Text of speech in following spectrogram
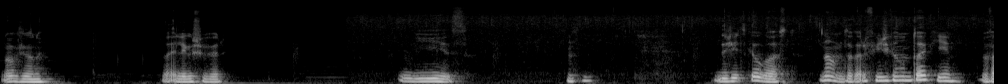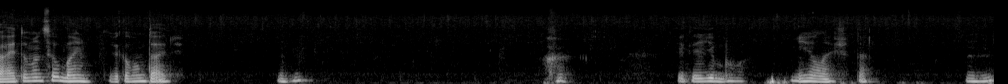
Não viu, né? Vai, liga o chuveiro. Isso. Uhum. Do jeito que eu gosto. Não, mas agora finge que eu não tô aqui. Vai tomando seu banho. Você fica à vontade. Uhum. fica de boa. E relaxa, tá? Uhum.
